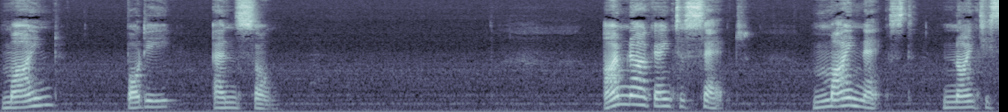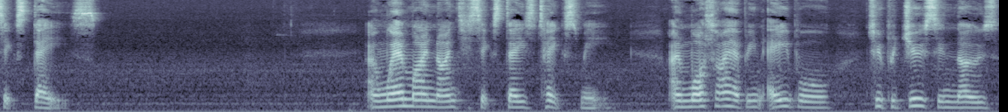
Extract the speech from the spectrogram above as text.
Mind, body, and soul. I'm now going to set my next 96 days. And where my 96 days takes me, and what I have been able to produce in those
